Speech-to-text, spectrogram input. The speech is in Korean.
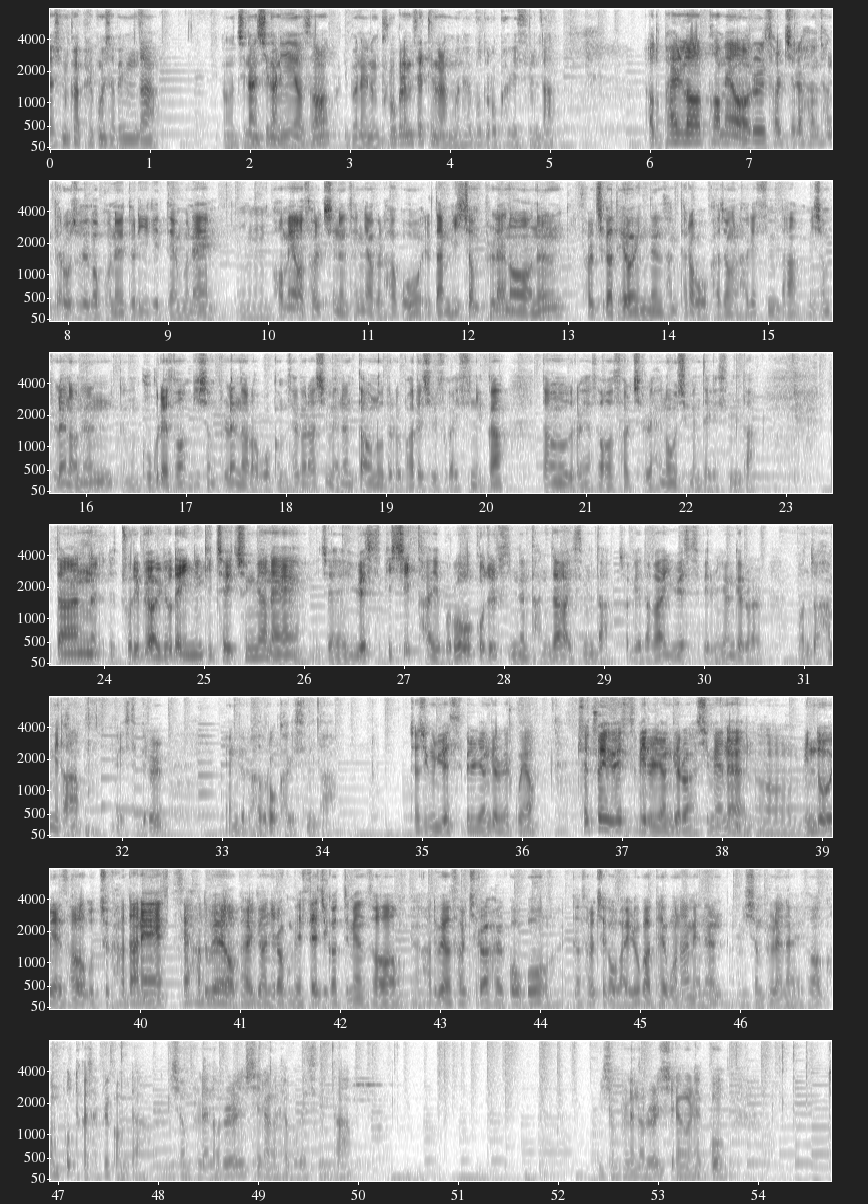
안녕하십니까. 필콘샵입니다. 어, 지난 시간에 이어서 이번에는 프로그램 세팅을 한번 해보도록 하겠습니다. ArduPilot 펌웨어를 설치를 한 상태로 저희가 보내드리기 때문에 음, 펌웨어 설치는 생략을 하고 일단 Mission Planner는 설치가 되어 있는 상태라고 가정을 하겠습니다. Mission Planner는 음, 구글에서 Mission Planner라고 검색을 하시면 다운로드를 받으실 수가 있으니까 다운로드를 해서 설치를 해 놓으시면 되겠습니다 일단 조립이 완료되어 있는 기체의 측면에 이제 USB-C 타입으로 꽂을 수 있는 단자가 있습니다. 저기에다가 USB를 연결을 먼저 합니다. USB를 연결을 하도록 하겠습니다. 자 지금 USB를 연결을 했고요. 최초의 USB를 연결을 하시면은 어, 윈도우에서 우측 하단에 새 하드웨어 발견이라고 메시지가 뜨면서 하드웨어 설치를 할 거고 일단 설치가 완료가 되고 나면은 Mission Planner에서 COM port가 잡힐 겁니다. Mission Planner를 실행을 해 보겠습니다. Mission Planner를 실행을 했고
